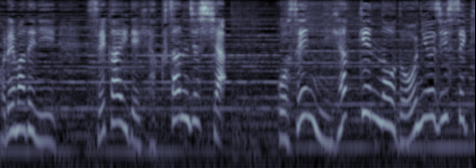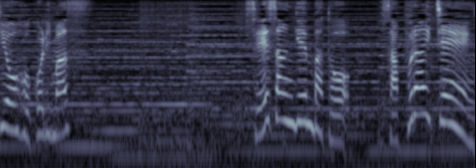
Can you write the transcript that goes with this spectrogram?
これまでに世界で130社5200件の導入実績を誇ります。生産現場とサプライチェーン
